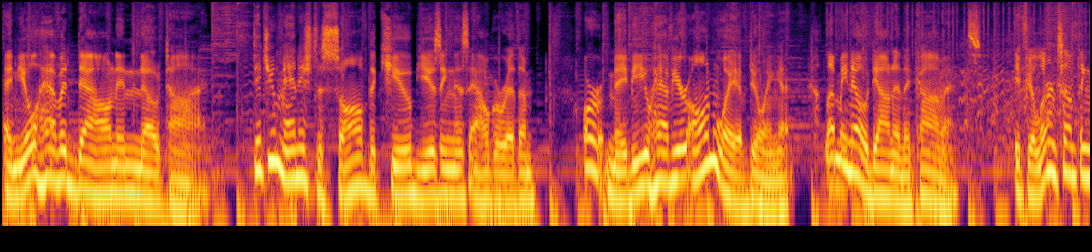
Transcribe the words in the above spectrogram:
and you'll have it down in no time. Did you manage to solve the cube using this algorithm? Or maybe you have your own way of doing it. Let me know down in the comments. If you learned something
